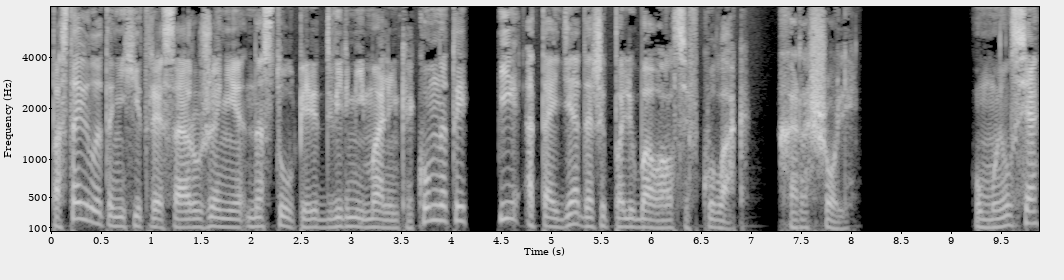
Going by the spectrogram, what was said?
поставил это нехитрое сооружение на стул перед дверьми маленькой комнаты и, отойдя, даже полюбовался в кулак. Хорошо ли? Умылся,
